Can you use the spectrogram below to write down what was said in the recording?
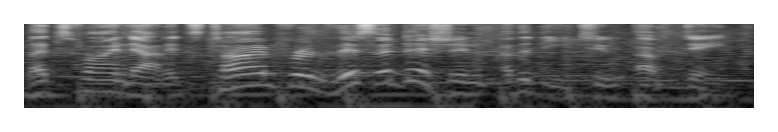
Let's find out. It's time for this edition of the D2 Update.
